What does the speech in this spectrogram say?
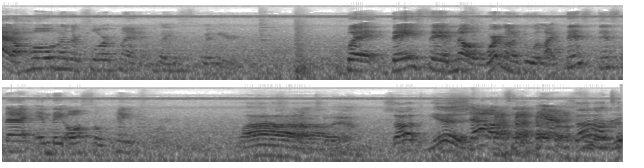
had a whole nother floor plan in place for here. But they said, no, we're going to do it like this, this, that, and they also paid for it. Wow. Shout out to them. Shout yeah. Shout out to the parents. Shout out to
